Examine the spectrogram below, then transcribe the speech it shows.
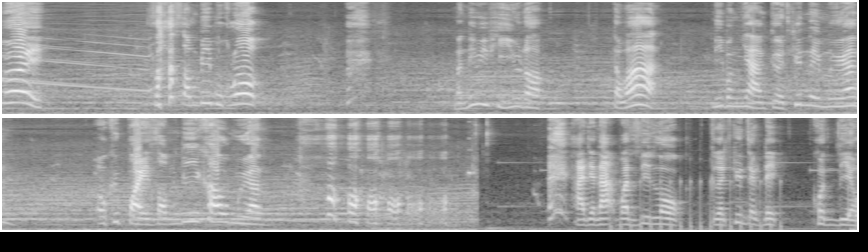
เฮ้ยซอมบี้บุกโลก มันไม่มีผีอยู่หรอก แต่ว่ามีบางอย่างเกิดขึ้นในเมืองเอาคือปล่อยซอมบี้เข้าเมืองหาชนะวันสิ้นโลกเกิดขึ้นจากเด็กคนเดียว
